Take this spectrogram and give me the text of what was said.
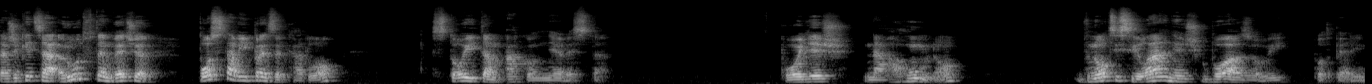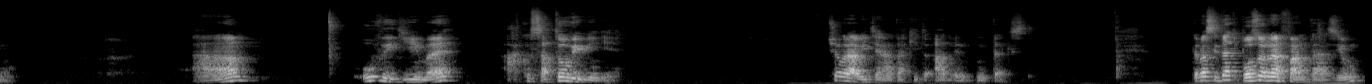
Takže keď sa Rúd v ten večer postaví pred zrkadlo, stojí tam ako nevesta. Pôjdeš na humno, v noci si láhneš k Boazovi pod perinu a uvidíme, ako sa to vyvinie. Čo vravíte na takýto adventný text? Treba si dať pozor na fantáziu,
